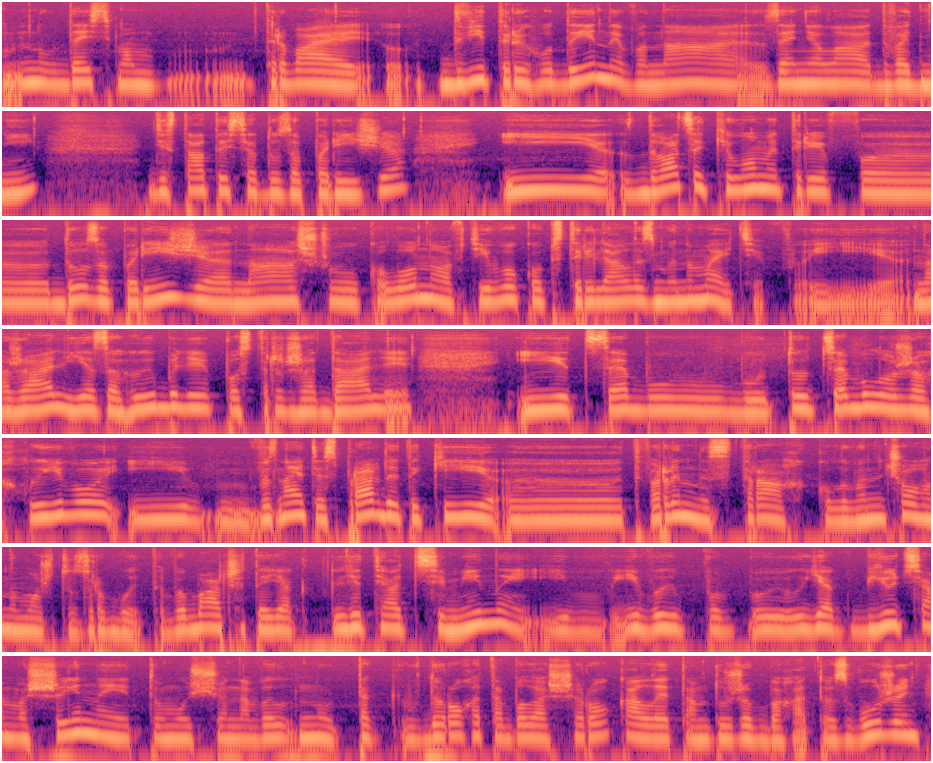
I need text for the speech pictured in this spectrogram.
ну, десь вам триває 2-3 години, вона зайняла 2 дні дістатися до Запоріжжя. І з 20 кілометрів е, до Запоріжжя нашу колону автівок обстріляли з мінометів. І, на жаль, є загиблі, постраждалі. І це був то це було жахливо. І ви знаєте, справді такий е, тваринний страх, коли ви нічого не можете зробити. Ви бачите, як літять ці міни, і і ви як б'ються машини, тому що на ну, так дорога та була широка, але там дуже багато звужень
